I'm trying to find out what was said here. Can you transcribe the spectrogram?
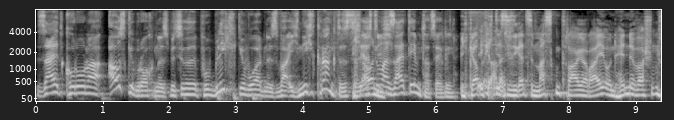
seit Corona ausgebrochen ist, beziehungsweise publik geworden ist, war ich nicht krank. Das ist das Ich erste Mal seitdem tatsächlich. Ich glaube echt, dass diese ganze Maskentragerei und Händewaschen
